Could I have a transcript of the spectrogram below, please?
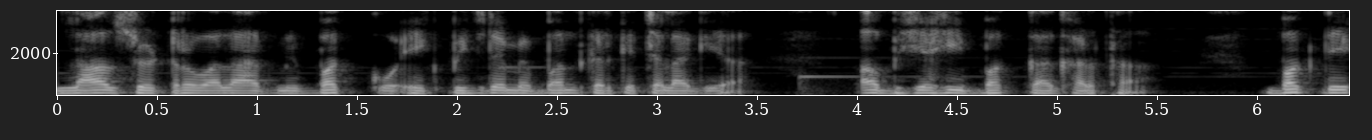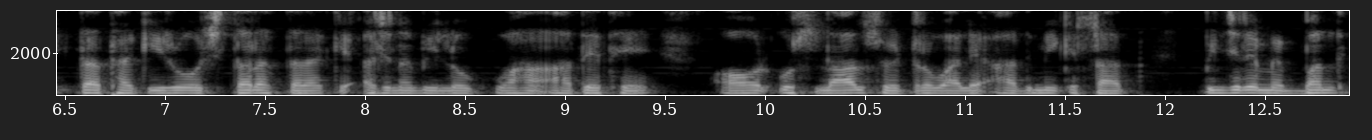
लाल स्वेटर वाला आदमी बक को एक पिंजरे में बंद करके चला गया। अब यही बक का घर था। बक देखता था कि रोज तरह तरह के अजनबी लोग वहाँ आते थे और उस लाल स्वेटर वाले आदमी के साथ पिंजरे में बंद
